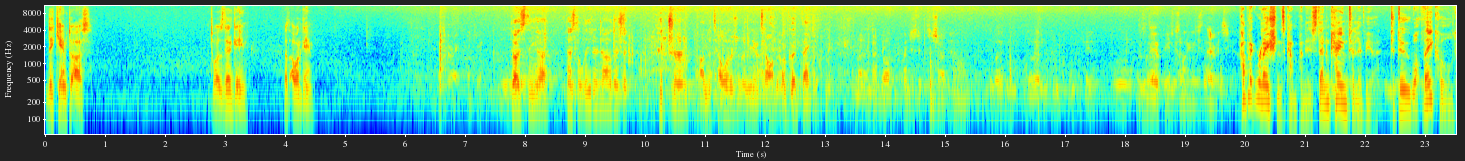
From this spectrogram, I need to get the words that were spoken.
they came to us. It was their game, not our game. That's great, thank you. Does the, uh, does the leader know there's a picture on the television? Are you going to tell him? Oh, good, thank you. Public relations companies then came to Libya to do what they called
